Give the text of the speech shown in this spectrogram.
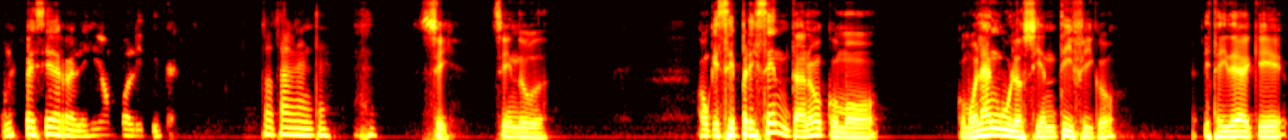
una especie de religión política. Totalmente. Sí, sin duda. Aunque se presenta ¿no? como, como el ángulo científico, esta idea de que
